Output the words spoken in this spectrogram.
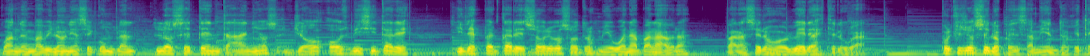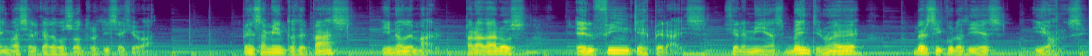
cuando en Babilonia se cumplan los setenta años, yo os visitaré y despertaré sobre vosotros mi buena palabra para haceros volver a este lugar. Porque yo sé los pensamientos que tengo acerca de vosotros, dice Jehová. Pensamientos de paz y no de mal, para daros el fin que esperáis. Jeremías 29, versículos 10 y 11.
